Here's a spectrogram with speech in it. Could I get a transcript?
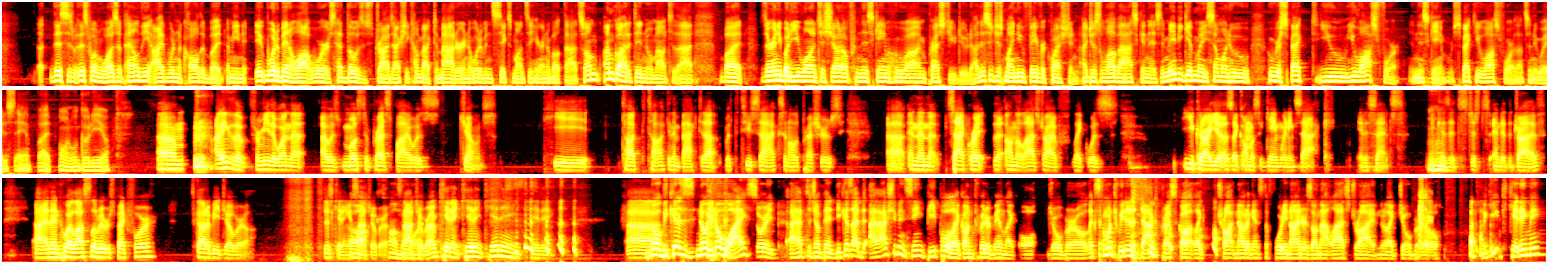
This is this one was a penalty. I wouldn't have called it, but I mean it would have been a lot worse had those drives actually come back to matter, and it would have been six months of hearing about that. So I'm I'm glad it didn't amount to that. But is there anybody you wanted to shout out from this game who uh, impressed you, dude? Uh, this is just my new favorite question. I just love asking this, and maybe give me someone who who respect you you lost for in this game. Respect you lost for. That's a new way to say it. But Owen, we'll go to you. Um, I think the for me the one that I was most impressed by was Jones. He talked the talk and then backed it up with the two sacks and all the pressures, uh, and then that sack right on the last drive like was you could argue that was like almost a game-winning sack in a sense Mhm. because it's just ended the drive. Uh, and then who I lost a little bit of respect for, it's got to be Joe Burrow. Just kidding, it's Oh, not Joe Burrow. It's not Joe on. Burrow. I'm kidding, kidding, kidding, kidding. Uh, no, because no, you know why? Sorry, I have to jump in because I've I've actually been seeing people like on Twitter being like, "Oh, Joe Burrow." Like someone tweeted a Dak Prescott like trotting out against the 49ers on that last drive, and they're like, "Joe Burrow." like, are you kidding me?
